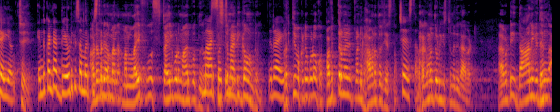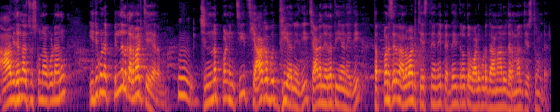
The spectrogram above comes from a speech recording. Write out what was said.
చెయ్యం. ఎందుకంటే దేవుడికి ఆటోమేటిక్గా మన లైఫ్ స్టైల్ కూడా మారిపోతుంది. సిస్టమేటిక్గా ఉంటుంది. ప్రతి ఒక్కటి కూడా ఒక పవిత్రమైనటువంటి భావనతో చేస్తాం. చేస్తాం. భగవంతుడికి ఇస్తున్నది కాబట్టి. కాబట్టి దాని విధంగా ఆ విధంగా చూసుకున్నా కూడాను ఇది కూడా పిల్లలకు అలవాటు చేయాలమ్మా. చిన్నప్పటి నుంచి త్యాగబుద్ధి అనేది త్యాగ నిరతి అనేది తప్పనిసరిగా అలవాటు చేస్తేనే పెద్ద అయిన తర్వాత వాళ్ళు కూడా దానాలు ధర్మాలు చేస్తూ ఉంటారు.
